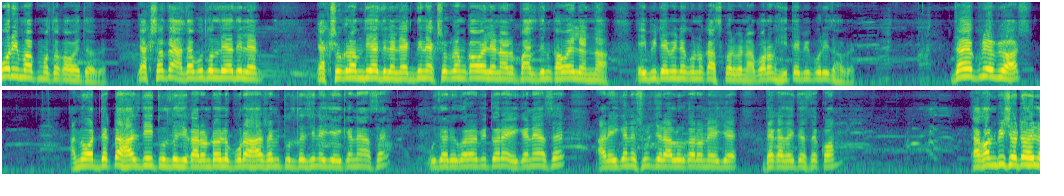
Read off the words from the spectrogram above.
পরিমাপ মতো খাওয়াইতে হবে। একসাথে আধা বোতল দিয়ে দিলেন, একশো গ্রাম দিয়ে দিলেন, একদিন একশো গ্রাম খাওয়াইলেন আর পাঁচ দিন খাওয়াইলেন না, এই ভিটামিনে কোনো কাজ করবে না, বরং হিতে বিপরীত হবে। যাই হোক প্রিয় বিহাস আমি অর্ধেকটা হাঁস দিয়েই তুলতেছি, কারণটা হলো পুরো হাঁস আমি তুলতেছি না যে এইখানে আছে। উজারি করার ভিতরে এইখানে আছে, আর এইখানে সূর্যের আলোর কারণে এই যে দেখা যাইতেছে কম। এখন বিষয়টা হইল,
